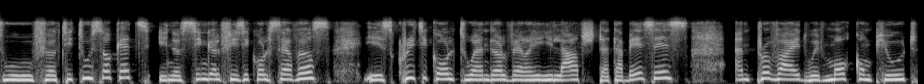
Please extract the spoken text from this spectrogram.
to 32 sockets in a single physical servers is critical to handle very large databases and provide with more compute,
